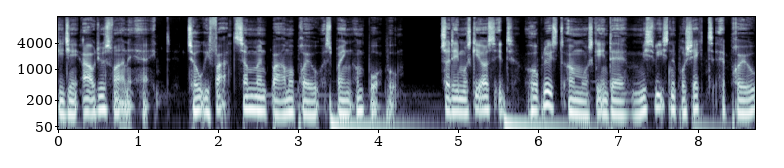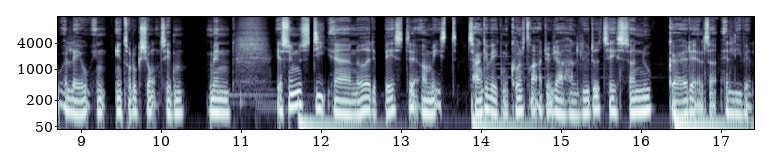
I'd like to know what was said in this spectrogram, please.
DJ Audiosvarene er et tog i fart, som man bare må prøve at springe ombord på. Så det er måske også et håbløst og måske endda misvisende projekt at prøve at lave en introduktion til dem, men jeg synes, de er noget af det bedste og mest tankevækkende kunstradio, jeg har lyttet til, så nu gør jeg det altså alligevel.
